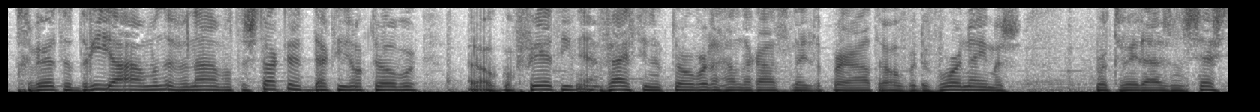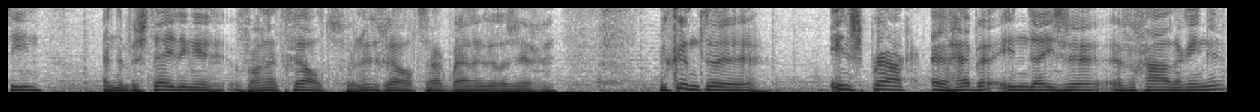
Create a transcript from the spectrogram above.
Het gebeurt er drie avonden vanavond te starten, 13 oktober. Uh, ook op 14 en 15 oktober dan gaan de raadsleden praten over de voornemens voor 2016... en de bestedingen van het geld, van uw geld zou ik bijna willen zeggen. U kunt uh, inspraak hebben in deze vergaderingen...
